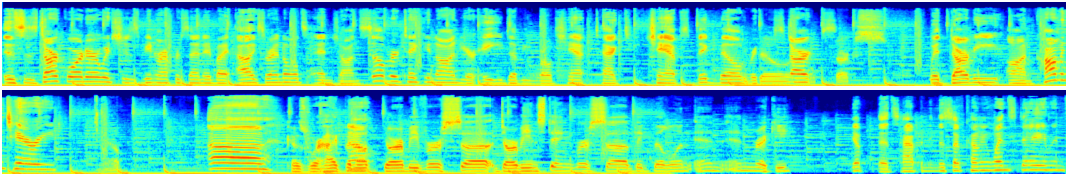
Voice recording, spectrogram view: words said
this is Dark Order, which is being represented by Alex Reynolds and John Silver, taking on your AEW World Champ Tag Team Champs Big Bill, Ricky Bill Starks, Starks. with Darby on commentary. Yep. Uh, Because we're hyping No. up Darby versus uh, Darby and Sting versus uh, Big Bill and, and, and Ricky. Yep, that's happening this upcoming Wednesday in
